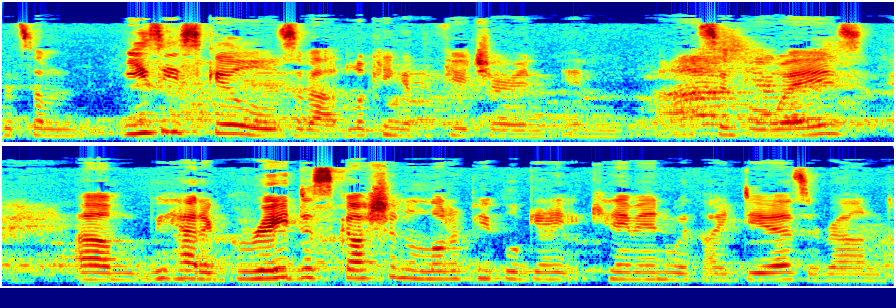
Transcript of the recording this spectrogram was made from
with some easy skills about looking at the future in, in uh, simple ways. Um, we had a great discussion. A lot of people came in with ideas around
